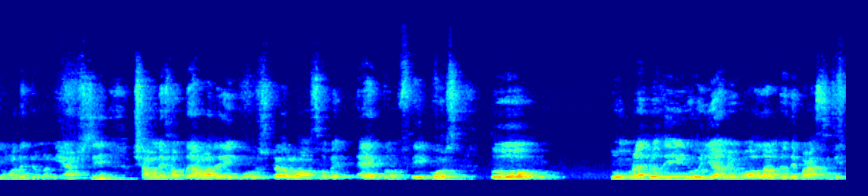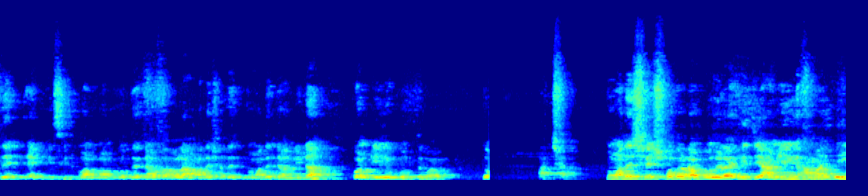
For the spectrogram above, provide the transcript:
তোমাদের জন্য নিয়ে আসছি। সামনের সপ্তাহে আমাদের এই কোর্সটা লঞ্চ হবে, একদম ফ্রি কোর্স তো তোমরা যদি ওই যে আমি বললাম যদি ভার্সিটিতে একটি সিট কনফার্ম করতে চাও, তাহলে আমাদের সাথে তোমাদের জার্নিটা কন্টিনিউ করতে পারো। তো আচ্ছা তোমাদের শেষ কথাটা বলে রাখি যে আমি আমার এই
